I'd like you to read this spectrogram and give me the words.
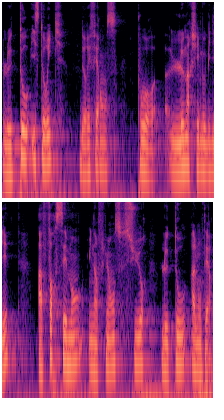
le taux historique de référence pour le marché immobilier a forcément une influence sur le taux à long terme.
